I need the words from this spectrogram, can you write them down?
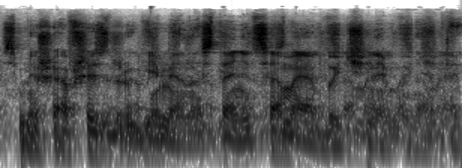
Смешавшись с другими, она станет самой обычной монетой.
